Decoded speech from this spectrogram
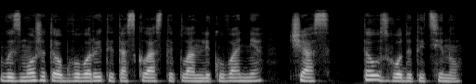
ви зможете обговорити та скласти план лікування, час та узгодити ціну.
